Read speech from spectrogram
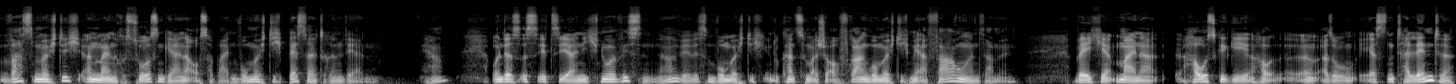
Was möchte ich an meinen Ressourcen gerne ausarbeiten? Wo möchte ich besser drin werden? Ja? Und das ist jetzt ja nicht nur Wissen. Ja? Wir wissen, wo möchte ich, du kannst zum Beispiel auch fragen, wo möchte ich mehr Erfahrungen sammeln? Welche meiner Hausgege äh, also ersten Talente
